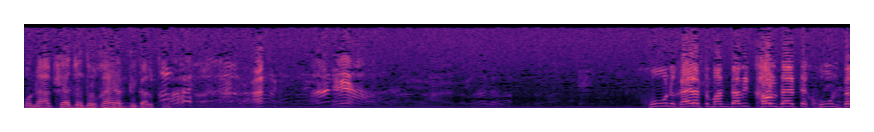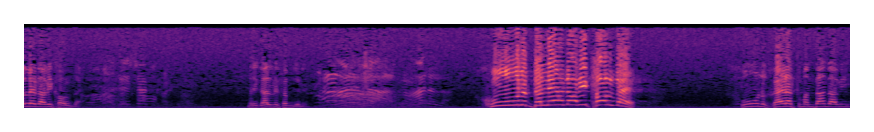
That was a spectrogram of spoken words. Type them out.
انہیں آخیا جدو غیرت کی گل کرو. خون غیرت مند کا بھی کھولتا ہے خون دلے کا بھی کھولتا ہے۔ میری گل نہیں سمجھنے خون دلیا کا بھی کھولتا ہے۔ خون غیرت مندوں کا بھی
